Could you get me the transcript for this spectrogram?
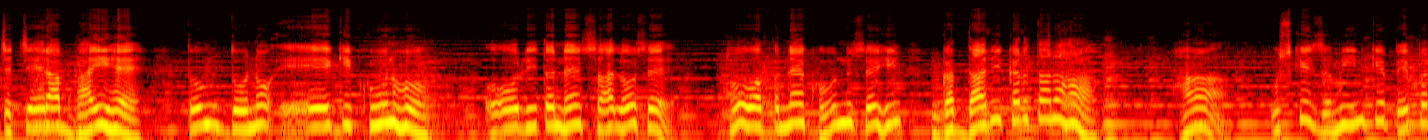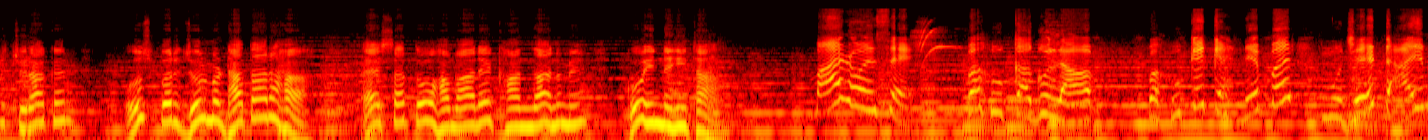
चचेरा भाई है। तुम दोनों एक ही खून हो, और इतने सालों से तू अपने खून से ही गद्दारी करता रहा। हाँ उसके ज़मीन के पेपर चुरा कर उस पर जुर्म ढाता रहा। ऐसा तो हमारे खानदान में कोई नहीं था। मारो इसे। बहू का गुलाम। बहू के कहने पर मुझे टाइम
